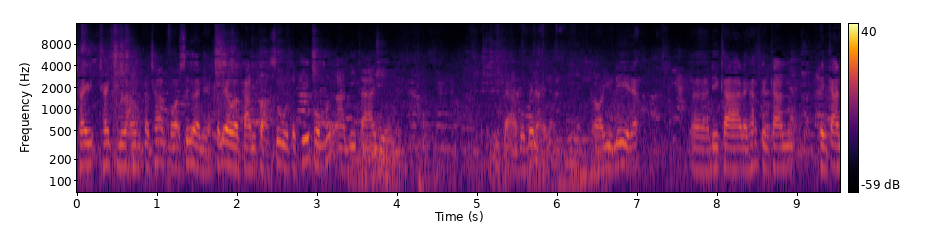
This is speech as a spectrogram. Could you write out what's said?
ใช้ใช้กำลังกระชากคอเสื้อเนี่ยเขาเรียกว่าการต่อสู้แต่ที่ผมเพิ่งอ่านดีกาอยู่ดีกาผมไปไหนนะรออยู่นี่นะดีกานะครับเป็นการเป็นการ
